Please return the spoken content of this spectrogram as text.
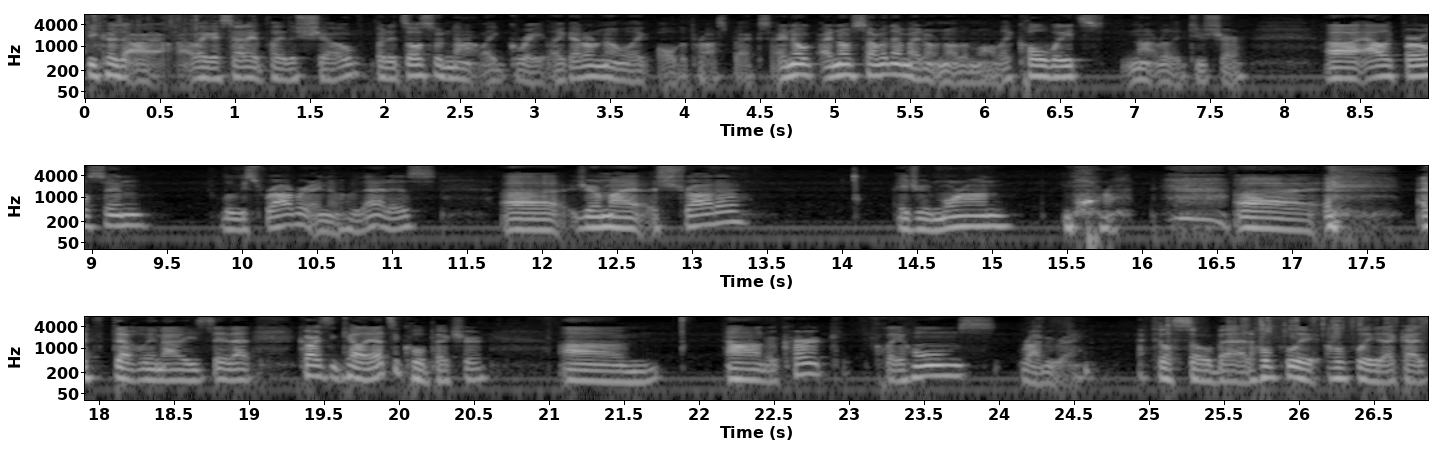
because I, like I said, I play the show, but it's also not like great. Like I don't know like all the prospects. I know I know some of them. I don't know them all. Like Cole Waits, not really too sure. Uh, Alec Burleson, Luis Robert. I know who that is. Uh, Jeremiah Estrada, Adrian Moron, Moron. Uh, that's definitely not how you say that. Carson Kelly. That's a cool picture. Um, Kirk, Clay Holmes, Robbie Ray. I feel so bad. Hopefully, hopefully that guy's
